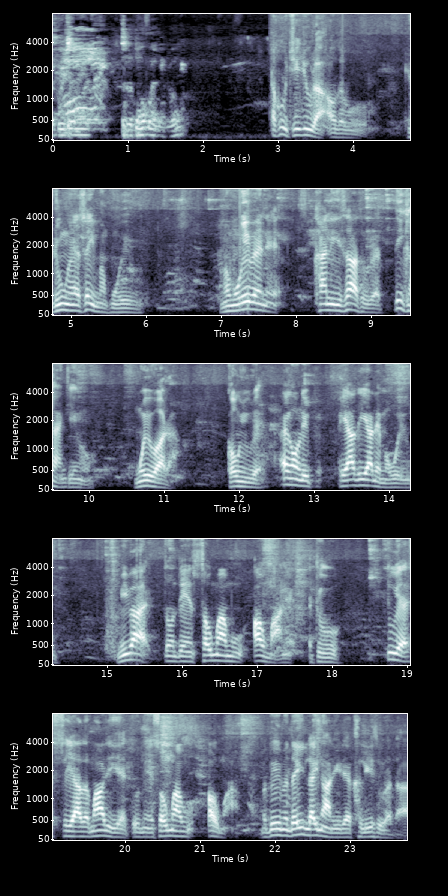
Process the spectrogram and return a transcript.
အခုကျွန်တော်ကျွန်တော်တော့မှလည်းနော်တခုချီးကျူးတာအောင်သဘူးလူငယ်စိတ်မမွေးဘူး မမွေးပဲနဲ့ခန္ဒီစဆိုတဲ့တိခံခြင်းကိုမွေးသွားတာဂုံယူတယ်အဲ့ကောင်လေးဘုရားတရားနဲ့မဝေဘူးမိဘတွင်တင်ဆုံးမမှုအောက်မှာနဲ့အတူသူ့ရဲ့ဆရာသမားတွေရဲ့တွင်တင်ဆုံးမမှုအောက်မှာမသွေမသိမ်းလိုက်နာနေတဲ့ကလေးဆိုတာဒါ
